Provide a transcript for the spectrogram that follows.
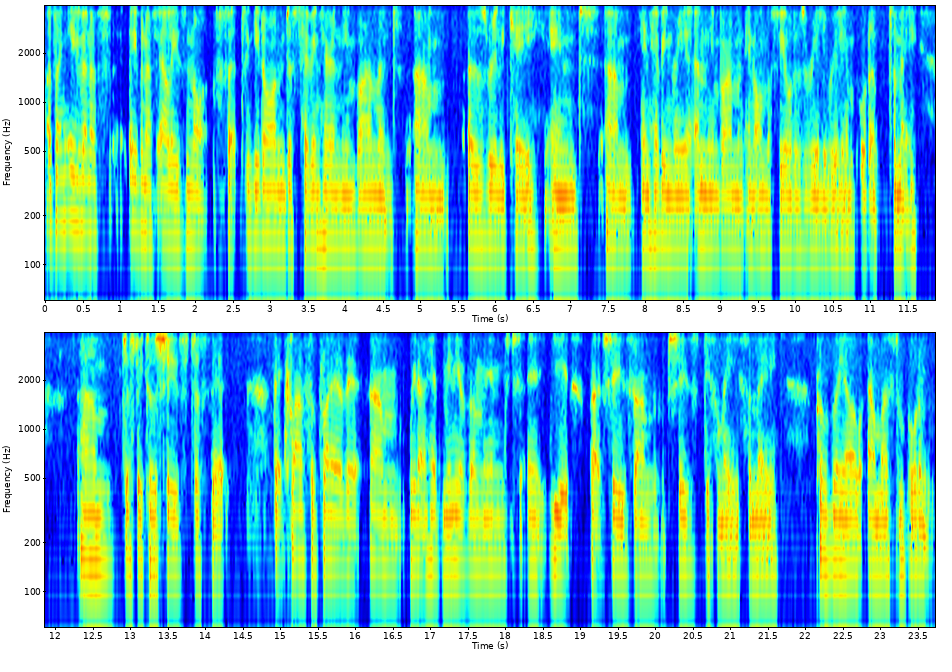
I think even if even if Ali's not fit to get on, just having her in the environment um, is really key, and um, and having Ria in the environment and on the field is really really important to me. Um, just because she's just that that class of player that um, we don't have many of them and uh, yet, but she's um, she's definitely for me probably our, our most important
